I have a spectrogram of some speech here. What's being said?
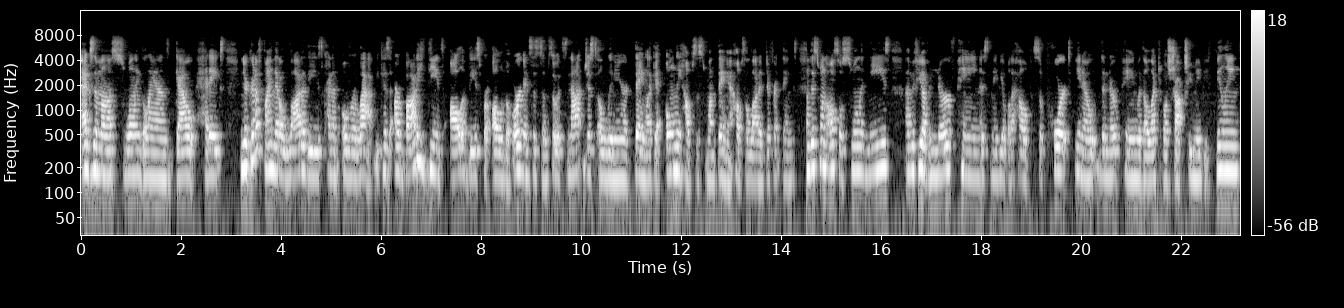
eczema, swollen glands, gout, headaches. And you're going to find that a lot of these kind of overlap because our body needs all of these for all of the organ systems. So it's not just a linear thing. Like it only helps this one thing, it helps a lot of different things. This one also swollen knees. Um, if you have nerve pain, this may be able to help support, you know, the nerve pain with the electrical shocks you may be feeling.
